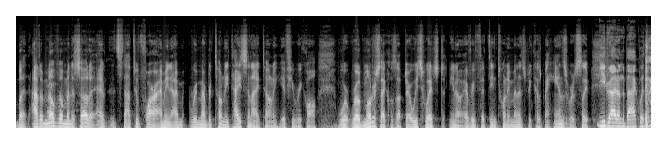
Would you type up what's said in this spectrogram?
but out of Millville, Minnesota, uh, it's not too far. I mean, I remember Tony Tyson, I, Tony, if you recall, rode motorcycles up there. We switched, you know, every 15, 20 minutes because my hands were asleep. You'd ride on the back with him.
